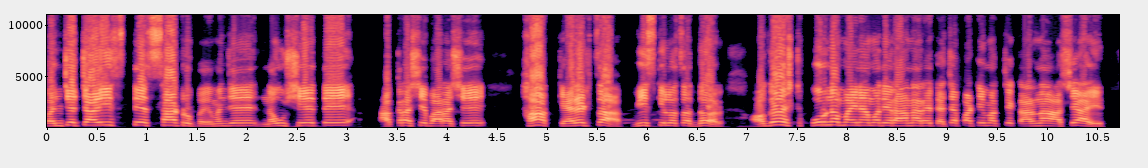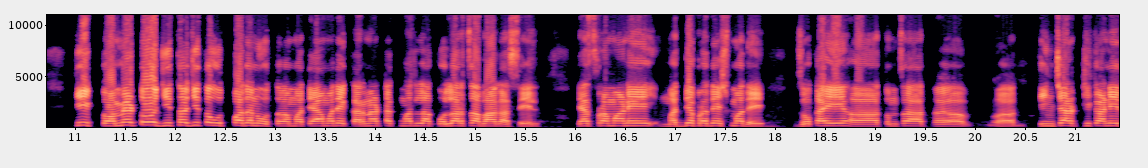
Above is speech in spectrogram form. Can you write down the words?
पंचेचाळीस ते साठ रुपये म्हणजे नऊशे ते अकराशे बाराशे हा कॅरेटचा वीस किलोचा दर ऑगस्ट पूर्ण महिन्यामध्ये राहणार आहे. त्याच्या पाठीमागचे कारण असे आहेत की टोमॅटो जिथं जिथं उत्पादन होतं मग त्यामध्ये कर्नाटकमधला कोलारचा भाग असेल त्याचप्रमाणे मध्य प्रदेशमध्ये जो काही तुमचा तीन चार ठिकाणी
